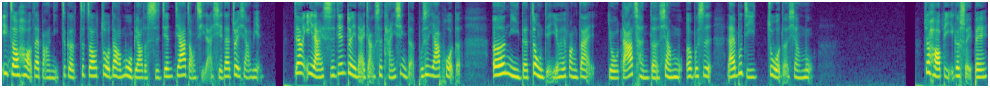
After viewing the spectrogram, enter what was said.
一周后再把你这个这周做到目标的时间加总起来写在最下面。这样一来，时间对你来讲是弹性的，不是压迫的，而你的重点也会放在。有达成的项目，而不是来不及做的项目。就好比一个水杯，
